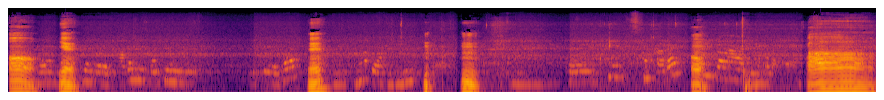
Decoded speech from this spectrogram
어, 예. 예. 음, 성과를 어. 아.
